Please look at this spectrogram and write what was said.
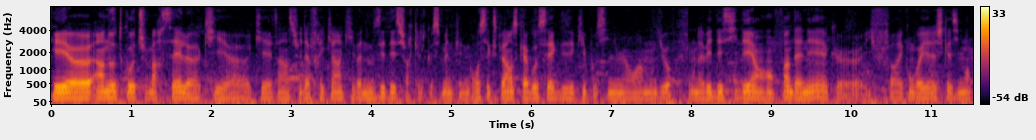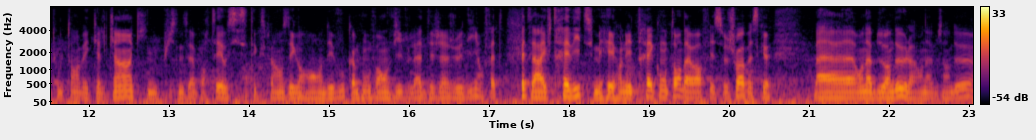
et euh, un autre coach, Marcel, euh, qui, euh, qui est un Sud-Africain qui va nous aider sur quelques semaines, qui a une grosse expérience, qui a bossé avec des équipes aussi numéro 1 mondiaux. On avait décidé en, fin d'année qu'il faudrait qu'on voyage quasiment tout le temps avec quelqu'un qui puisse nous apporter aussi cette expérience des grands rendez-vous, comme on va en vivre là déjà jeudi en fait. En fait, ça arrive très vite, mais on est très content d'avoir fait ce choix parce que bah, on a besoin d'eux là, on a besoin d'eux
